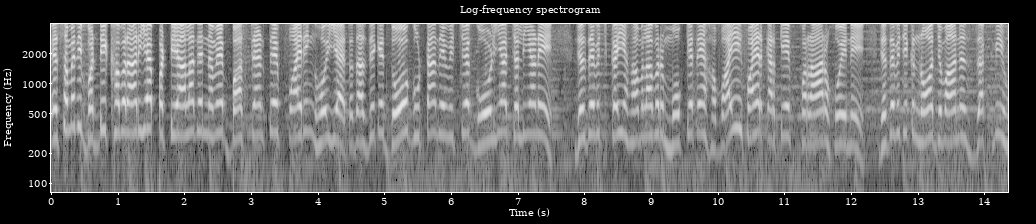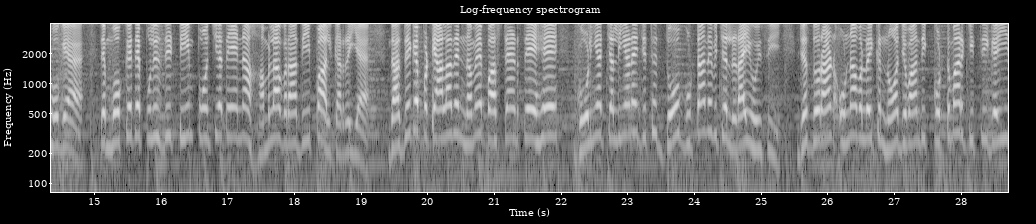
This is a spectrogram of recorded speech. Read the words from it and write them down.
ਇਸ ਸਮੇਂ ਦੀ ਵੱਡੀ ਖਬਰ ਆ ਰਹੀ ਹੈ, ਪਟਿਆਲਾ ਦੇ ਨਵੇਂ ਬੱਸ ਸਟੈਂਡ ਤੇ ਫਾਇਰਿੰਗ ਹੋਈ ਹੈ। ਤਾਂ ਦੱਸਦੇ ਕਿ ਦੋ ਗੁੱਟਾਂ ਦੇ ਵਿੱਚ ਗੋਲੀਆਂ ਚੱਲੀਆਂ ਨੇ, ਜਿਸ ਦੇ ਵਿੱਚ ਕਈ ਹਮਲਾਵਰ ਮੌਕੇ ਤੇ ਹਵਾਈ ਫਾਇਰ ਕਰਕੇ ਫਰਾਰ ਹੋਏ ਨੇ, ਜਿਸ ਦੇ ਵਿੱਚ ਇੱਕ ਨੌਜਵਾਨ ਜ਼ਖਮੀ ਹੋ ਗਿਆ ਹੈ ਤੇ ਮੌਕੇ ਤੇ ਪੁਲਿਸ ਦੀ ਟੀਮ ਪਹੁੰਚੀ ਹੈ ਤੇ ਇਹਨਾਂ ਹਮਲਾਵਰਾਂ ਦੀ ਭਾਲ ਕਰ ਰਹੀ ਹੈ। ਦੱਸਦੇ ਕਿ ਪਟਿਆਲਾ ਦੇ ਨਵੇਂ ਬੱਸ ਸਟੈਂਡ ਤੇ ਇਹ ਗੋਲੀਆਂ ਚੱਲੀਆਂ ਨੇ, ਜਿੱਥੇ ਦੋ ਗੁੱਟਾਂ ਦੇ ਵਿੱਚ ਲੜਾਈ ਹੋਈ ਸੀ। ਜਿਸ ਦੌਰਾਨ ਉਹਨਾਂ ਵੱਲੋਂ ਇੱਕ ਨੌਜਵਾਨ ਦੀ ਕੁੱਟਮਾਰ ਕੀਤੀ ਗਈ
